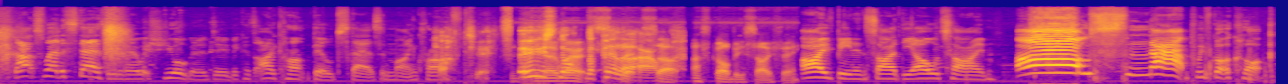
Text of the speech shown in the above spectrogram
That's where the stairs are gonna go, which you're gonna do because I can't build stairs in Minecraft. Oh, Minecraft. jeez. You Who's know knocked the pillar out? up? That's gotta be Sophie. I've been inside the old time. Oh snap! We've got a clock.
